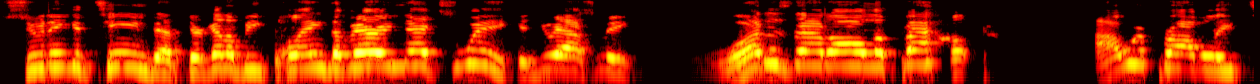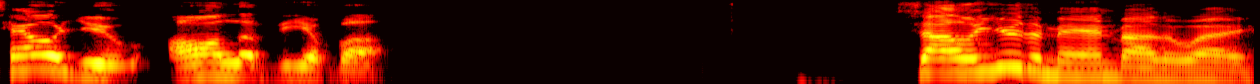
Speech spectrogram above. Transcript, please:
shooting a team that they're going to be playing the very next week, and you ask me, what is that all about? I would probably tell you all of the above. Sally, you're the man, by the way.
